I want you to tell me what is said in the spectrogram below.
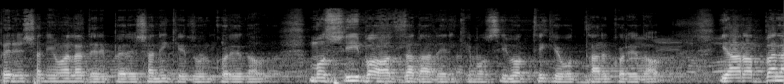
পেরেশানিওয়ালাদের পেরেশানিকে দূর করে দাও। মুসিবত জাদাদেরকে মুসিবত থেকে উদ্ধার করে দাও। ইয়া রাব্বাল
